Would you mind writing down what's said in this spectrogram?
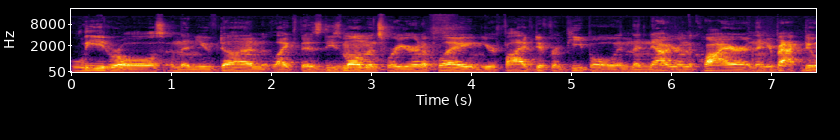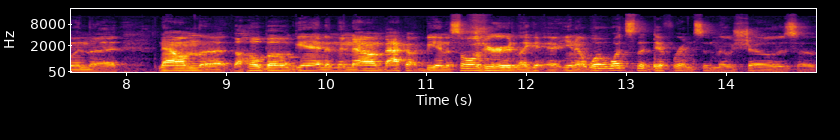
lead roles, and then you've done like there's these moments where you're in a play and you're five different people, and then now you're in the choir, and then you're back doing the now I'm the the hobo again, and then now I'm back out being a soldier. Like, uh, you know, what what's the difference in those shows of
